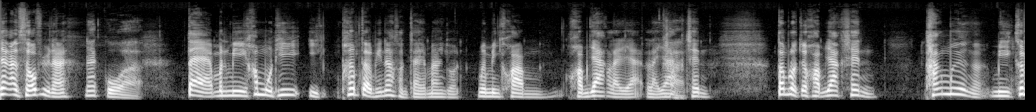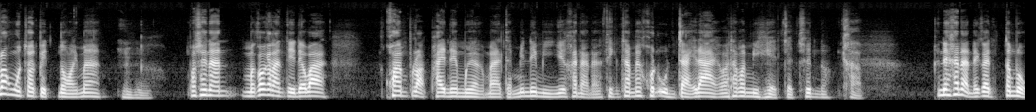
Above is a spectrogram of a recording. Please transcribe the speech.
ยังอันโซฟอยู่นะน่ากลัว แต่มันมีข้อมูลที่อีกเพิ่มเติมที่น่าสนใจมากยศมันมีความความยากหลายอย่างหลายอย่างครับเช่นตำรวจเจอความยากเช่น ทั้งเมืองอะมีกล้องวงจรปิดน้อยมากอืมเพราะฉะนั้นมันก็การันตีได้ว่าความปลอดภัยในเมืองมันอาจจะไม่ได้มีเยอะขนาดนั้นสิ่งที่ทำให้คนอุ่นใจได้ว่าถ้ามันมีเหตุเกิดขึ้นเนาะครับ ในขณะเดียวกันตำรวจ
